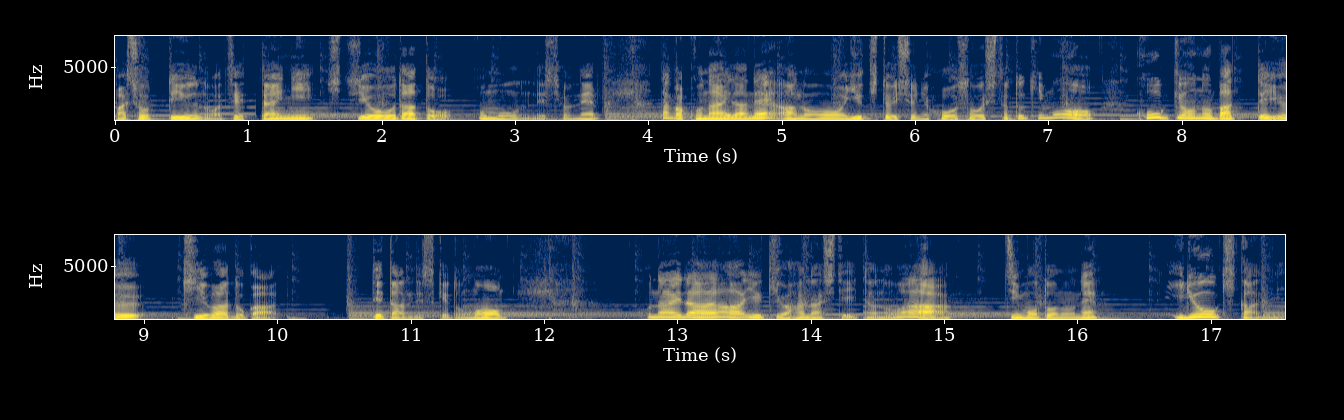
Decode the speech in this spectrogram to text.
場所っていうのは絶対に必要だと思うんですよね。なんかこの間ね、あの、ゆきと一緒に放送した時も、公共の場っていうキーワードが出たんですけども、この間、ゆきが話していたのは、地元のね、医療機関に、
